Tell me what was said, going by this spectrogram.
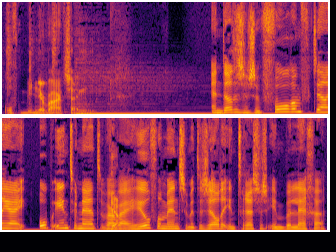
of minder waard zijn. En dat is dus een forum, vertel jij, op internet, waarbij heel veel mensen met dezelfde interesses in beleggen.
